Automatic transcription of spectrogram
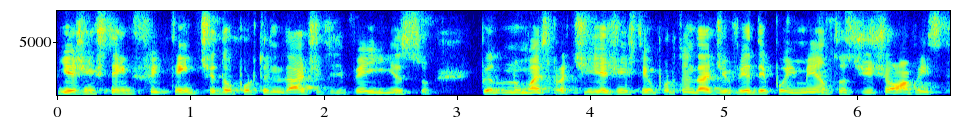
E a gente tem, tem tido a oportunidade de ver isso no Mais Para Ti, a gente tem a oportunidade de ver depoimentos de jovens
